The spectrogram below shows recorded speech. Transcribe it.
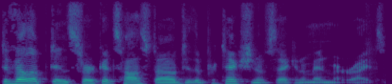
developed in circuits hostile to the protection of Second Amendment rights.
